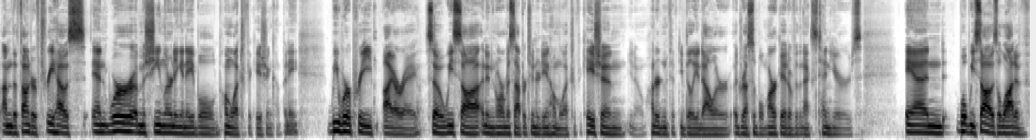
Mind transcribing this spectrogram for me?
I'm the founder of Treehouse, and we're a machine learning enabled home electrification company. We were pre IRA, so we saw an enormous opportunity in home electrification. You know, 150 billion dollar addressable market over the next 10 years. And what we saw was a lot of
